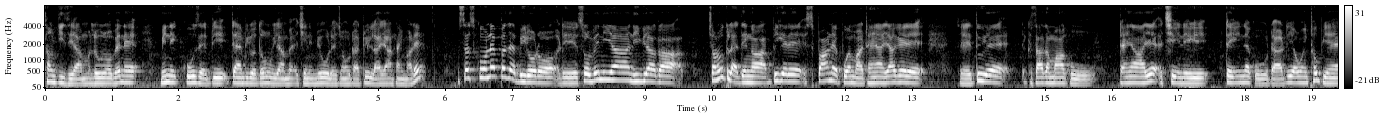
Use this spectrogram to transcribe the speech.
စောင့်ကြည့်စရာမလိုတော့ဘဲနဲ့မိနစ်60ပြည့်တန်းပြီးတော့သုံးလို့ရမယ့်အခြေအနေမျိုးကိုလည်းကျွန်တော်တို့ဒါတွေ့လာရနိုင်ပါတယ်ဆက်စကိုနဲ့ပတ်သက်ပြီးတော့ဒီဆလိုဗေးနီးယားနီးပြကကျွန်တော်တို့ကလပ်အသင်းကပြီးခဲ့တဲ့စပါနဲ့ပွဲမှာဒဏ်ရာရခဲ့တဲ့သူ့ရဲ့ကစားသမားကိုဒဏ်ရာရဲ့အခြေအနေတိမ်အနက်ကိုဒါတရားဝင်ထုတ်ပြန်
